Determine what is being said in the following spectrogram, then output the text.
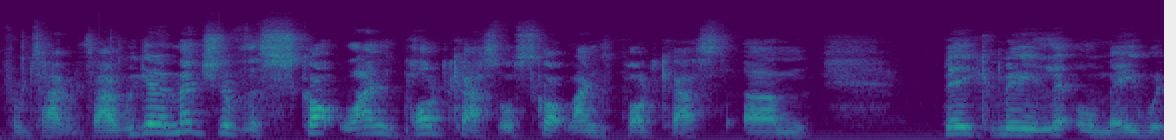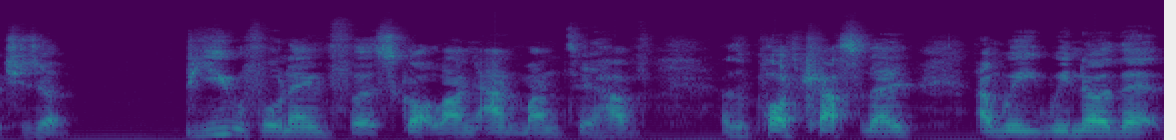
from time to time. We get a mention of the Scott Lang podcast or Scott Lang's podcast, um, Big Me, Little Me, which is a beautiful name for Scott Lang, Ant Man, to have as a podcast name. And we, we know that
